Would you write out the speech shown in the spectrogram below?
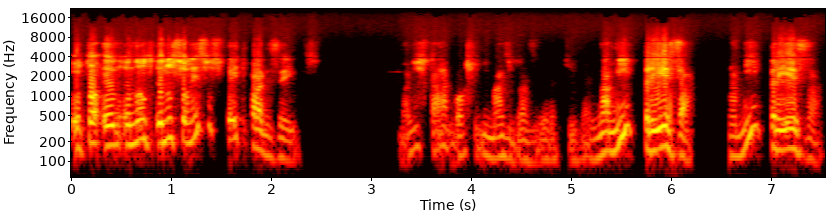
eu, tô, eu, eu, não, eu não sou nem suspeito para dizer isso. Mas os caras gostam demais de brasileiro aqui, velho. Na minha empresa, na minha empresa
